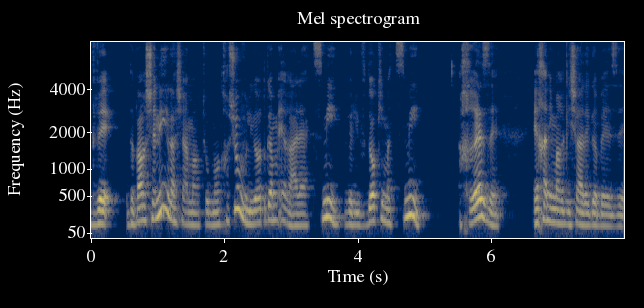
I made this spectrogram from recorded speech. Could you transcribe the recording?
ודבר שני, לה שאמרת שהוא מאוד חשוב, להיות גם ערה לעצמי, ולבדוק עם עצמי, אחרי זה, איך אני מרגישה לגבי זה,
